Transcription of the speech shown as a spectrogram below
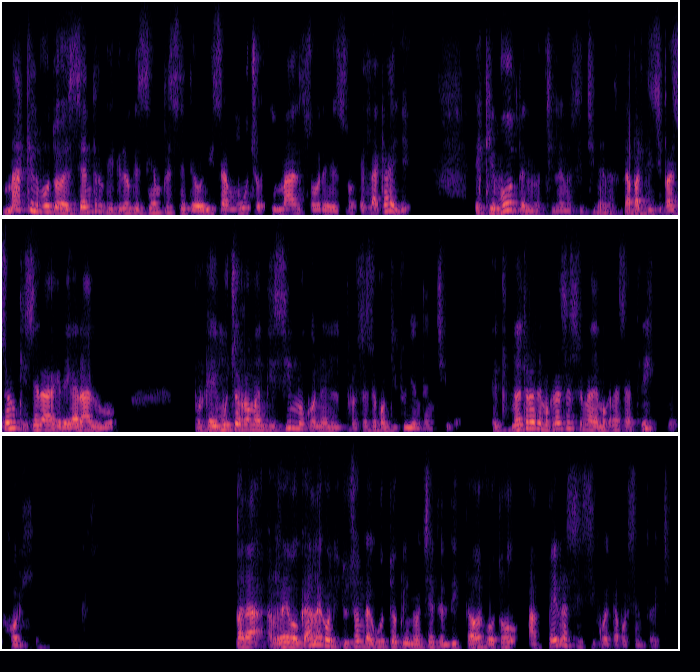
más que el voto de centro, que creo que siempre se teoriza mucho y mal sobre eso, es la calle es que voten los chilenos y chilenas. La participación, quisiera agregar algo, porque hay mucho romanticismo con el proceso constituyente en Chile. Nuestra democracia es una democracia triste, Jorge. Para revocar la constitución de Augusto Pinochet, el dictador votó apenas el 50% de Chile.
